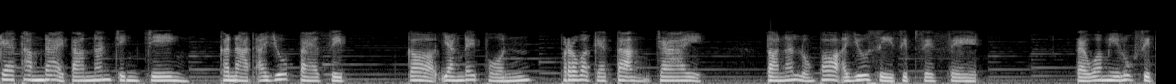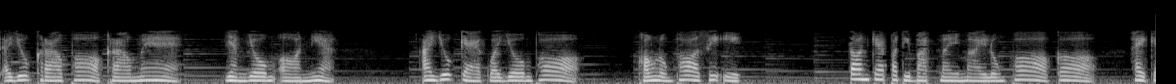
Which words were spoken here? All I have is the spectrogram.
แกทำได้ตามนั้นจริง ๆ ขนาดอายุแปดสิบก็ยังได้ผล เพราะว่าแกตั้งใจ ตอนนั้นหลวงพ่ออายุสี่สิบเศษเศษแต่ว่ามีลูกศิษย์อายุคราวพ่อคราวแม่ อย่างโยมอ่อนเนี่ย อายุแก่กว่าโยมพ่อ ของหลวงพ่อซิอีก ตอนแกปฏิบัติใหม่ ๆ หลวงพ่อก็ให้แก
